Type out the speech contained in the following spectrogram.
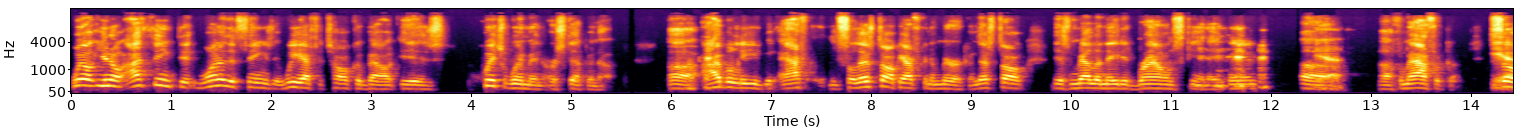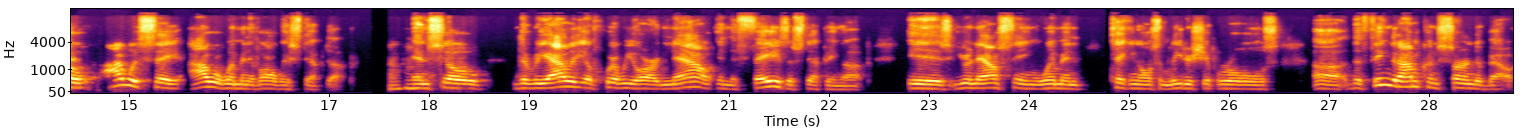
Well, you know, I think that one of the things that we have to talk about is which women are stepping up. Uh, okay. I believe that Af- so let's talk African American. Let's talk this melanated brown skin, amen, uh, yeah. uh, from Africa. Yeah. So I would say our women have always stepped up, mm-hmm. and so the reality of where we are now in the phase of stepping up is you're now seeing women taking on some leadership roles. Uh, the thing that I'm concerned about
